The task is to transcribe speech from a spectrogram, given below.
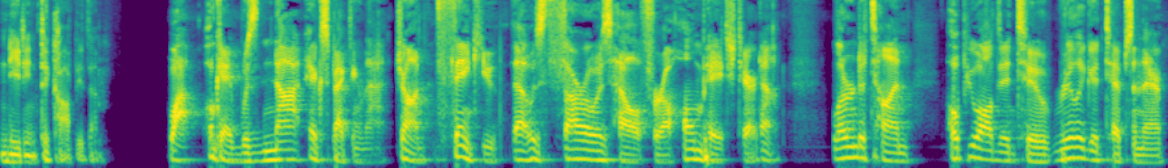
needing to copy them. Wow. Okay. Was not expecting that. John, thank you. That was thorough as hell for a homepage teardown. Learned a ton. Hope you all did too. Really good tips in there.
